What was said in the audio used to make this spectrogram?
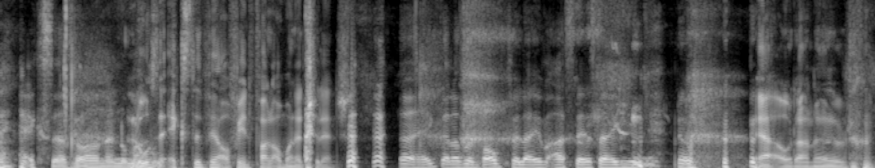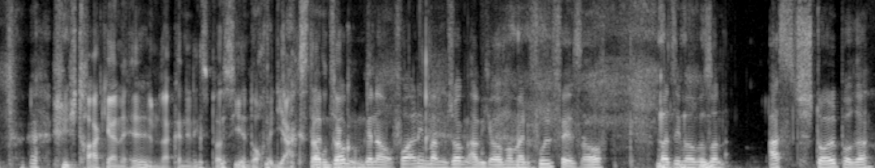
Äxte, das war auch eine Nummer. Lose Äxte wäre auf jeden Fall auch mal eine Challenge. da hängt da noch so ein Baumfäller im Ast, der ist da hängen. ja, oder ne? Ich trage ja einen Helm, da kann ja nichts passieren. Doch, wenn die Axt da runterkommt. Joggen, genau. Vor allem beim Joggen habe ich auch immer mein Fullface auf, falls ich mal über so einen Ast stolpere,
